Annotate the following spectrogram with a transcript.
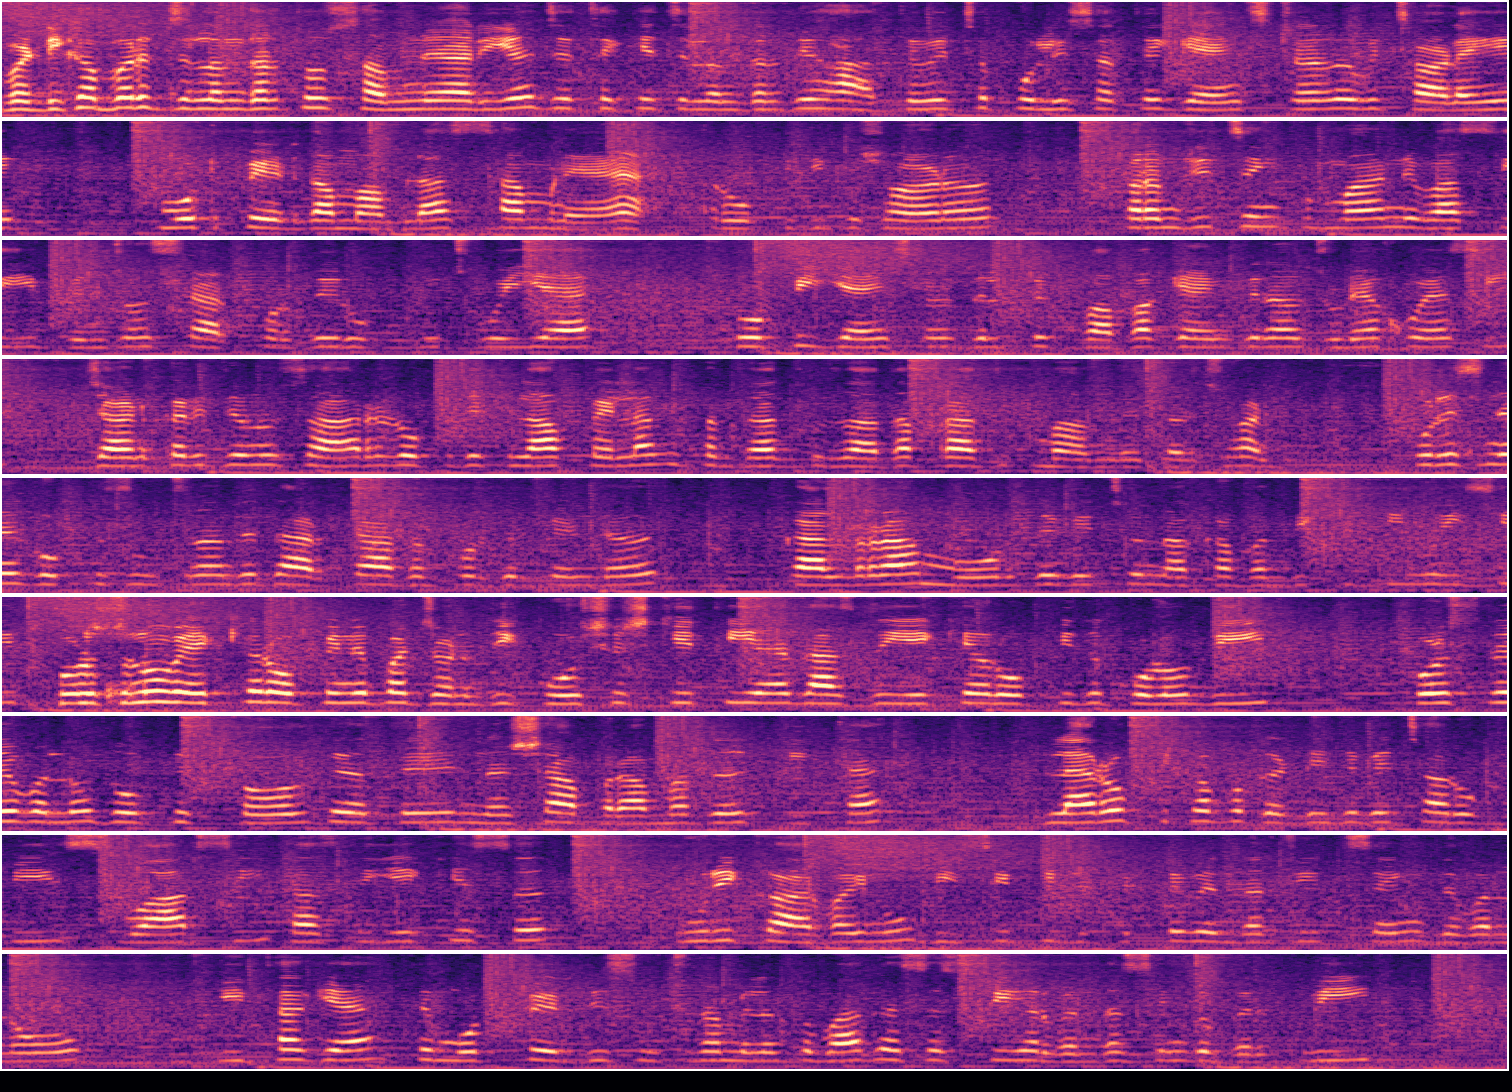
ਵੱਡੀ ਖਬਰ ਜਲੰਧਰ ਤੋਂ ਸਾਹਮਣੇ ਆ ਰਹੀ ਹੈ, ਜਿੱਥੇ ਕਿ ਜਲੰਧਰ ਦੇ ਹਾਤ ਦੇ ਵਿੱਚ ਪੁਲਿਸ ਅਤੇ ਗੈਂਗਸਟਰ ਵਿਚਾਲੇ ਮੁੱਠਭੇੜ ਦਾ ਮਾਮਲਾ ਸਾਹਮਣੇ ਆਇਆ ਆਰੋਪੀ ਦੀ ਪਛਾਣ ਪਰਮਜੀਤ ਸਿੰਘ ਕੁਮਾਰ ਨਿਵਾਸੀ ਬਿੰਜੋ ਸ਼ਹਿਰਪੁਰ ਦੇ ਰੂਪ ਵਿੱਚ ਹੋਈ ਹੈ। ਆਰੋਪੀ ਗੈਂਗਸਟਰ ਦਿਲਪ੍ਰੀਤ ਬਾਬਾ ਗੈਂਗ ਦੇ ਨਾਲ ਜੁੜਿਆ ਹੋਇਆ ਸੀ। ਜਾਣਕਾਰੀ ਦੇ ਅਨੁਸਾਰ ਆਰੋਪੀ ਦੇ ਖਿਲਾਫ ਪਹਿਲਾਂ ਵੀ 15 ਤੋਂ ਜ਼ਿਆਦਾ ਅਪਰਾਧਿਕ ਮਾਮਲੇ ਦਰਜ ਹਨ। ਪੁਲਿਸ ਨੇ ਗੁਪਤ ਸੂਚਨਾ ਦੇ ਆਧਾਰ ਤੇ ਆਦਮਪੁਰ ਦੇ ਪਿੰਡ ਕਾਲਰਾ ਮੋੜ ਦੇ ਵਿੱਚ ਨਾਕਾਬੰਦੀ ਕੀਤੀ ਹੋਈ ਸੀ। ਪੁਲਿਸ ਨੂੰ ਵੇਖ ਕੇ ਆਰੋਪੀ ਨੇ ਭੱਜਣ ਦੀ ਕੋਸ਼ਿਸ਼ ਕੀਤੀ। ਹੈ ਦੱਸ ਦਈਏ ਕਿ ਆਰੋਪੀ ਦੇ ਕੋਲੋਂ ਵੀ ਪੁਲਿਸ ਦੇ ਵੱਲੋਂ ਦੋ ਪਿਸਤੌਲ ਤੇ ਅਤੇ ਨਸ਼ਾ ਬਰਾਮਦ ਕੀਤਾ। ਬਲੈਰੋ ਪਿਕਅਪ ਗੱਡੀ ਦੇ ਵਿੱਚ ਆਰੋਪੀ ਸਵਾਰ ਸੀ। ਦੱਸ ਦਈਏ ਕਿ ਇਸ ਪੂਰੀ ਕਾਰਵਾਈ ਨੂੰ ਡੀਸੀਪੀ ਡਿਟੈਕਟਿਵ ਇੰਦਰਜੀਤ ਸਿੰਘ ਦੇ ਵੱਲੋਂ ਕੀਤਾ ਗਿਆ ਹੈ ਤੇ ਮੁੱਠਭੇੜ ਦੀ ਸੂਚਨਾ ਮਿਲਣ ਤੋਂ ਬਾਅਦ ਐਸਐਸਪੀ ਹਰਵਿੰਦਰ ਸਿੰਘ ਵਿਰਕ ਵੀ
